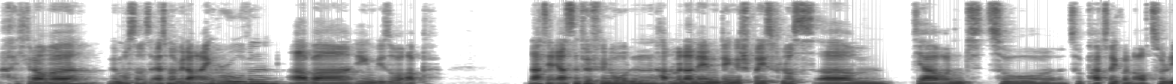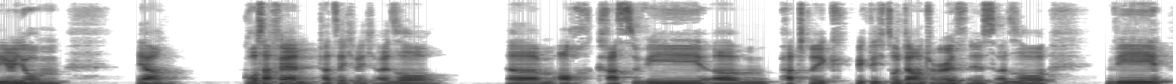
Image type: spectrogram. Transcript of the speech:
Ach, ich glaube, wir mussten uns erstmal wieder eingrooven, aber irgendwie so ab nach den ersten fünf Minuten hatten wir dann den, den Gesprächsfluss, ähm, ja, und zu, zu Patrick und auch zu Lilium. Ja, großer Fan tatsächlich. Also ähm, auch krass, wie ähm, Patrick wirklich so down to earth ist, also wie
